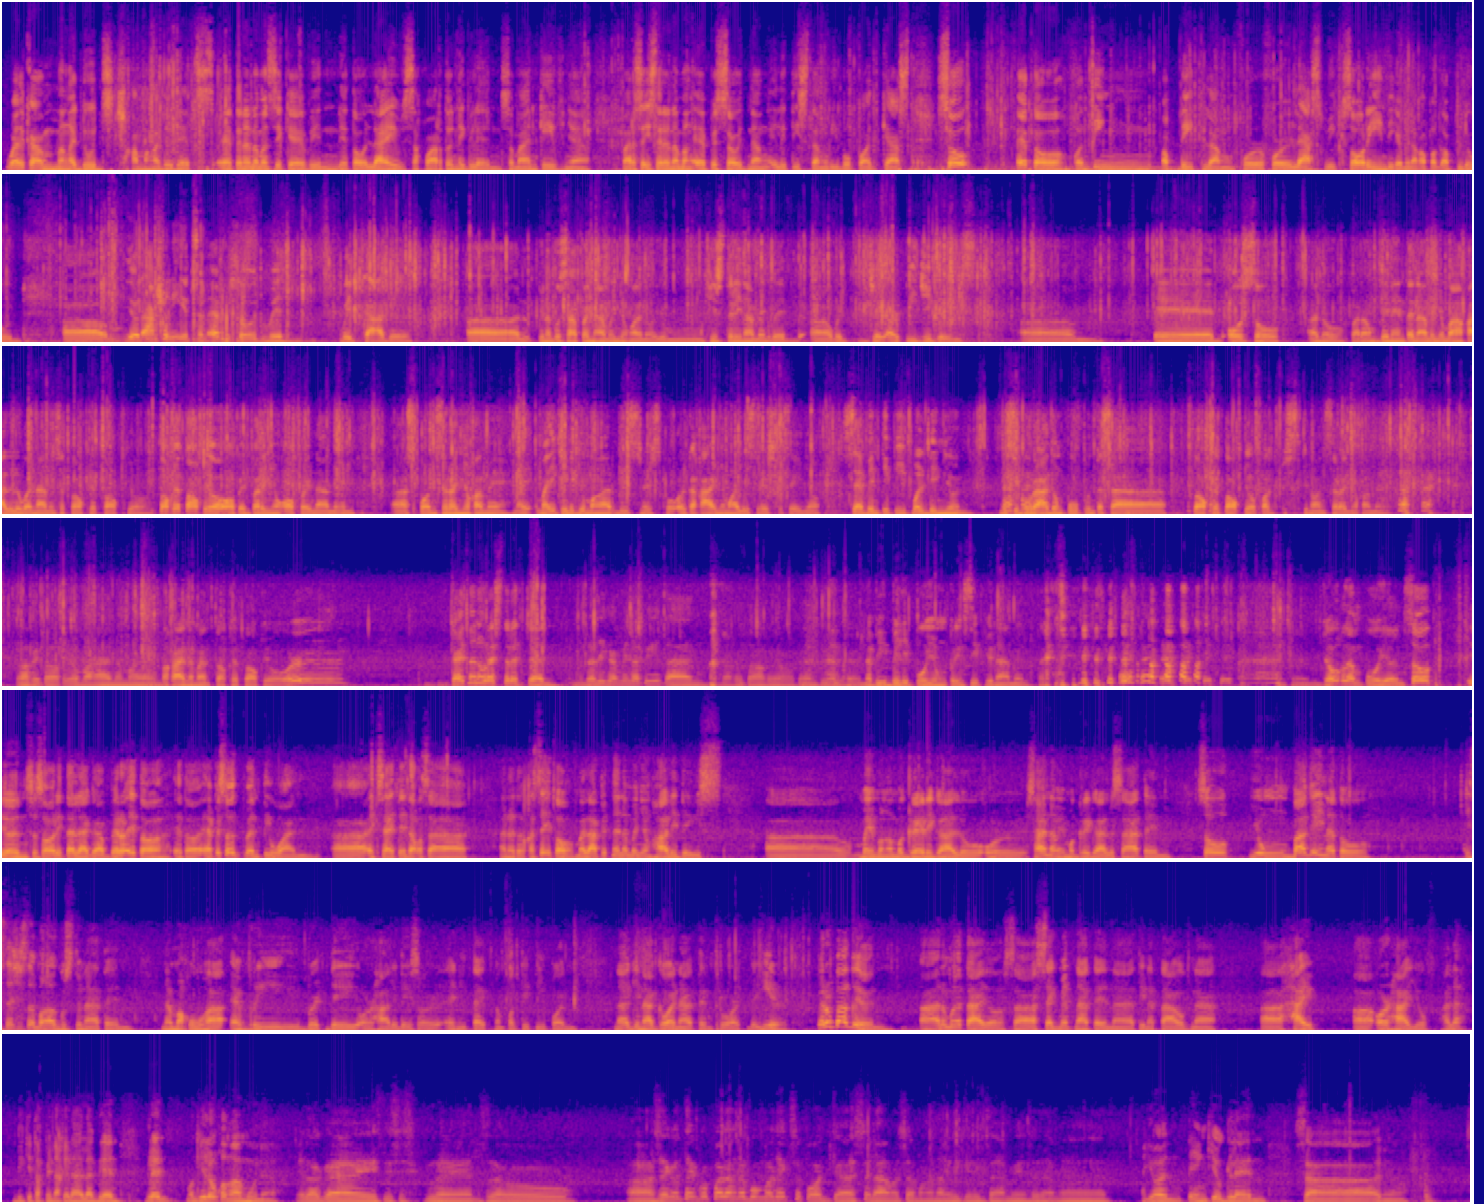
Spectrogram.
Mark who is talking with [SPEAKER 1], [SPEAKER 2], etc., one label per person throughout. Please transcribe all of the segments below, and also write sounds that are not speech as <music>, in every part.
[SPEAKER 1] Welcome mga dudes tsaka mga dudettes. Ito na naman si Kevin, ito live sa kwarto ni Glenn, sa man cave niya, para sa isa na namang episode ng Elitistang Vivo Podcast. So, ito, konting update lang for for last week. Sorry, hindi kami nakapag-upload. Um, yun, actually, it's an episode with with Kage. Uh, pinag-usapan namin yung ano, yung history namin with uh, with JRPG games. Um, and also, ano, parang binenta namin yung mga kaluluwa namin sa Tokyo Tokyo. Tokyo Tokyo, open pa rin yung offer namin. Uh, sponsoran nyo kami. May, may kinig yung mga listeners ko or kakain yung mga listeners ko sa inyo. 70 people din yun na siguradong pupunta sa Tokyo Tokyo pag sponsoran nyo kami. <laughs>
[SPEAKER 2] Bakit Tokyo? Baka naman.
[SPEAKER 1] Baka naman Tokyo Tokyo or kahit anong restaurant dyan.
[SPEAKER 2] Madali kami lapitan. You.
[SPEAKER 1] Uh, <laughs> nabibili po yung prinsipyo namin. <laughs> Joke lang po yun. So, yun. So, sorry talaga. Pero ito, ito, episode 21. Uh, excited ako sa, ano to, kasi ito, malapit na naman yung holidays. Uh, may mga magre-regalo or sana may magregalo sa atin. So, yung bagay na to, isa siya sa mga gusto natin na makuha every birthday or holidays or any type ng pagtitipon na ginagawa natin throughout the year. Pero bago yun, uh, ano muna tayo sa segment natin na tinatawag na uh, hype uh, or hayop. Hala, hindi kita pinakilala, Glenn. Glenn, maghilaw ka nga muna.
[SPEAKER 2] Hello guys, this is Glenn. So, uh, second time ko pa lang na bumalik sa podcast. Salamat sa mga nakikinig sa amin. Salamat.
[SPEAKER 1] Yun, thank you Glenn sa ano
